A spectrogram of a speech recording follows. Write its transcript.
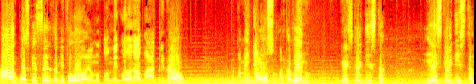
Ah, não posso esquecer, ele também falou, eu não tomei Coronavac, não. Eu tomei Johnson, ó, tá vendo? E é esquerdista. E é esquerdista.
